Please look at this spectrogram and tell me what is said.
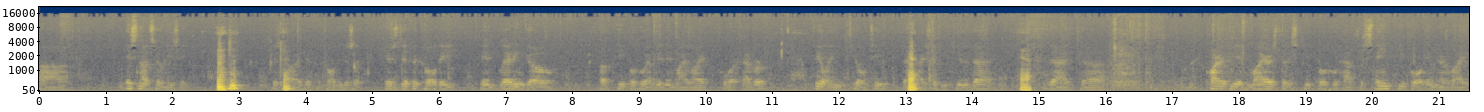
uh, it's not so easy. Mm-hmm. There's Okay. a lot of difficulty. There's, a, there's difficulty in letting go of people who have been in my life forever, feeling guilty that Yeah. I shouldn't do that, Yeah. that uh, part of me admires those people who have the same people in their life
